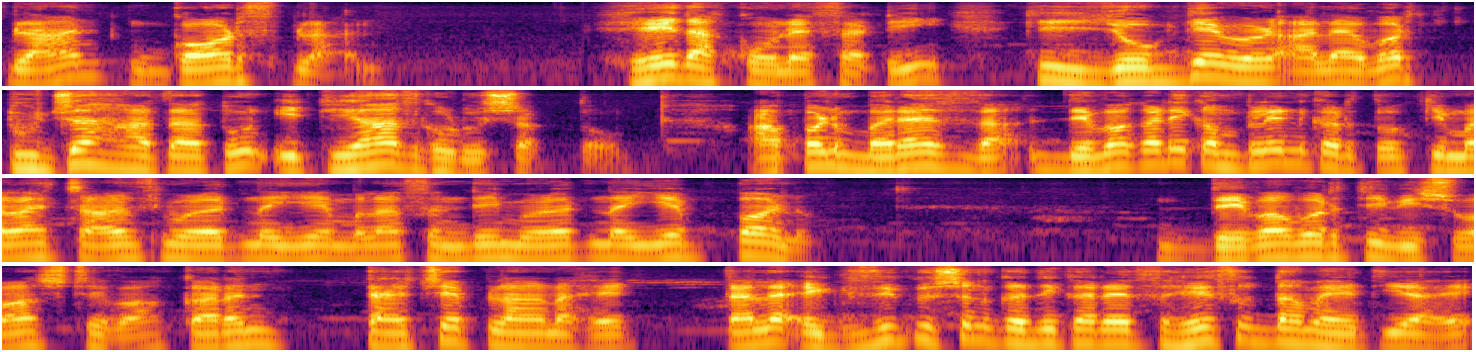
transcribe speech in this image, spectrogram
प्लॅन गॉड्स प्लॅन हे दाखवण्यासाठी की योग्य वेळ आल्यावर तुझ्या हातातून इतिहास घडू शकतो. आपण बऱ्याचदा देवाकडे कंप्लेंट करतो की मला चान्स मिळत नाहीये मला संधी मिळत नाहीये पण देवावरती विश्वास ठेवा कारण त्याचे प्लॅन आहेत. त्याला एक्झिक्युशन कधी करायचं हे सुद्धा माहिती आहे.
